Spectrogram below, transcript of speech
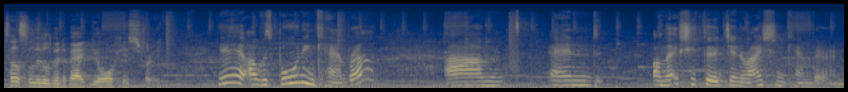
tell us a little bit about your history. Yeah, I was born in Canberra, um, and I'm actually third generation Canberran.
